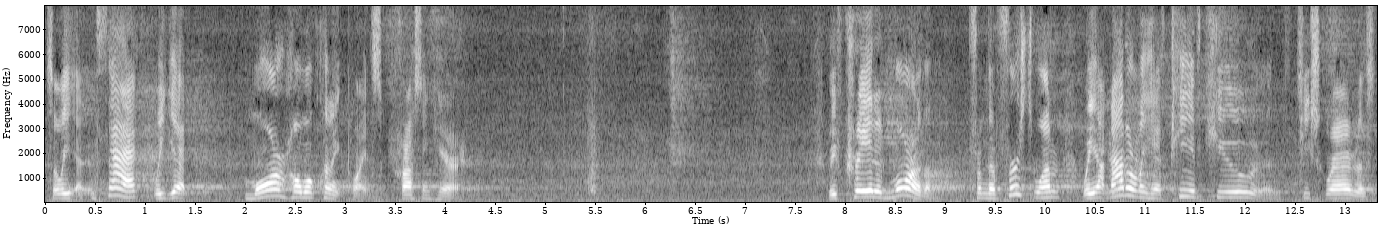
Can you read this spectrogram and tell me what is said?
So we, in fact, we get more homoclinic points crossing here. We've created more of them. From the first one, we not only have t of q, t squared as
